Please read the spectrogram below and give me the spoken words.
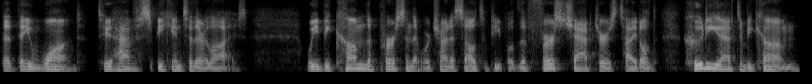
that they want to have speak into their lives. We become the person that we're trying to sell to people. The first chapter is titled, Who Do You Have to Become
